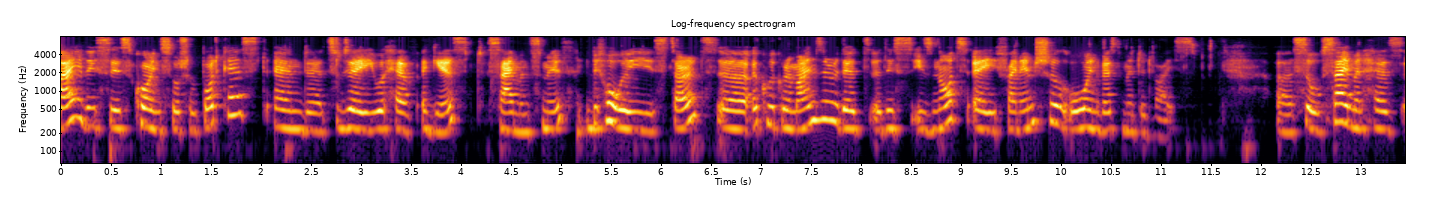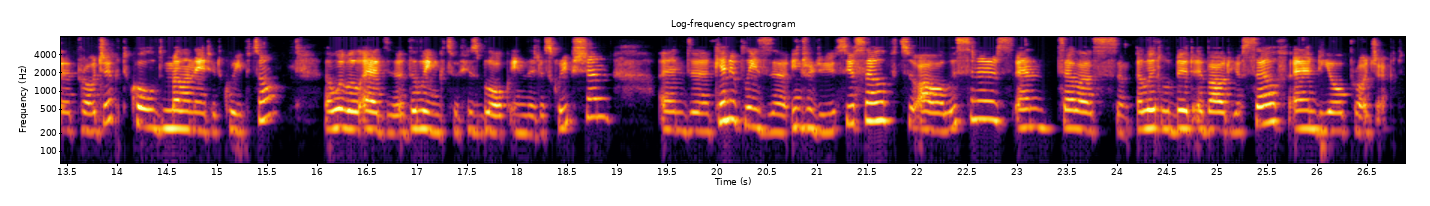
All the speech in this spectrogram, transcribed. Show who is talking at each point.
Speaker 1: Hi, this is Coin Social Podcast, and uh, today we have a guest, Simon Smith. Before we start, uh, a quick reminder that this is not a financial or investment advice. Uh, so, Simon has a project called Melanated Crypto. Uh, we will add the link to his blog in the description. And uh, can you please uh, introduce yourself to our listeners and tell us a little bit about yourself and your project?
